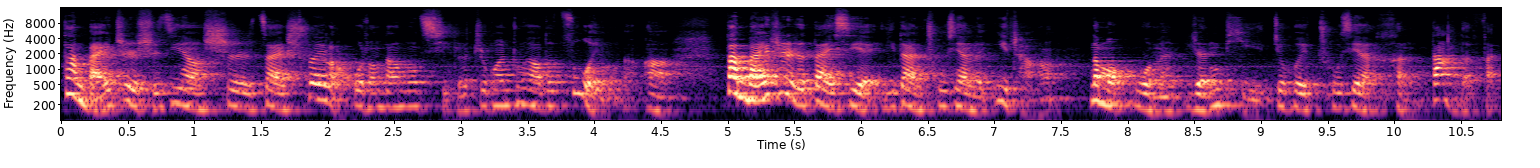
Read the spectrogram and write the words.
蛋白质实际上是在衰老过程当中起着至关重要的作用的啊。蛋白质的代谢一旦出现了异常，那么我们人体就会出现很大的反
